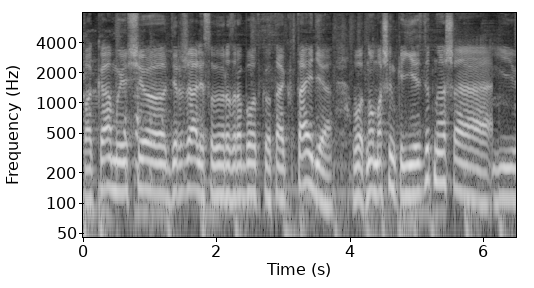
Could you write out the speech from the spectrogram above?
Пока мы еще держали свою разработку так в тайне, вот, но машинка ездит наша, и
